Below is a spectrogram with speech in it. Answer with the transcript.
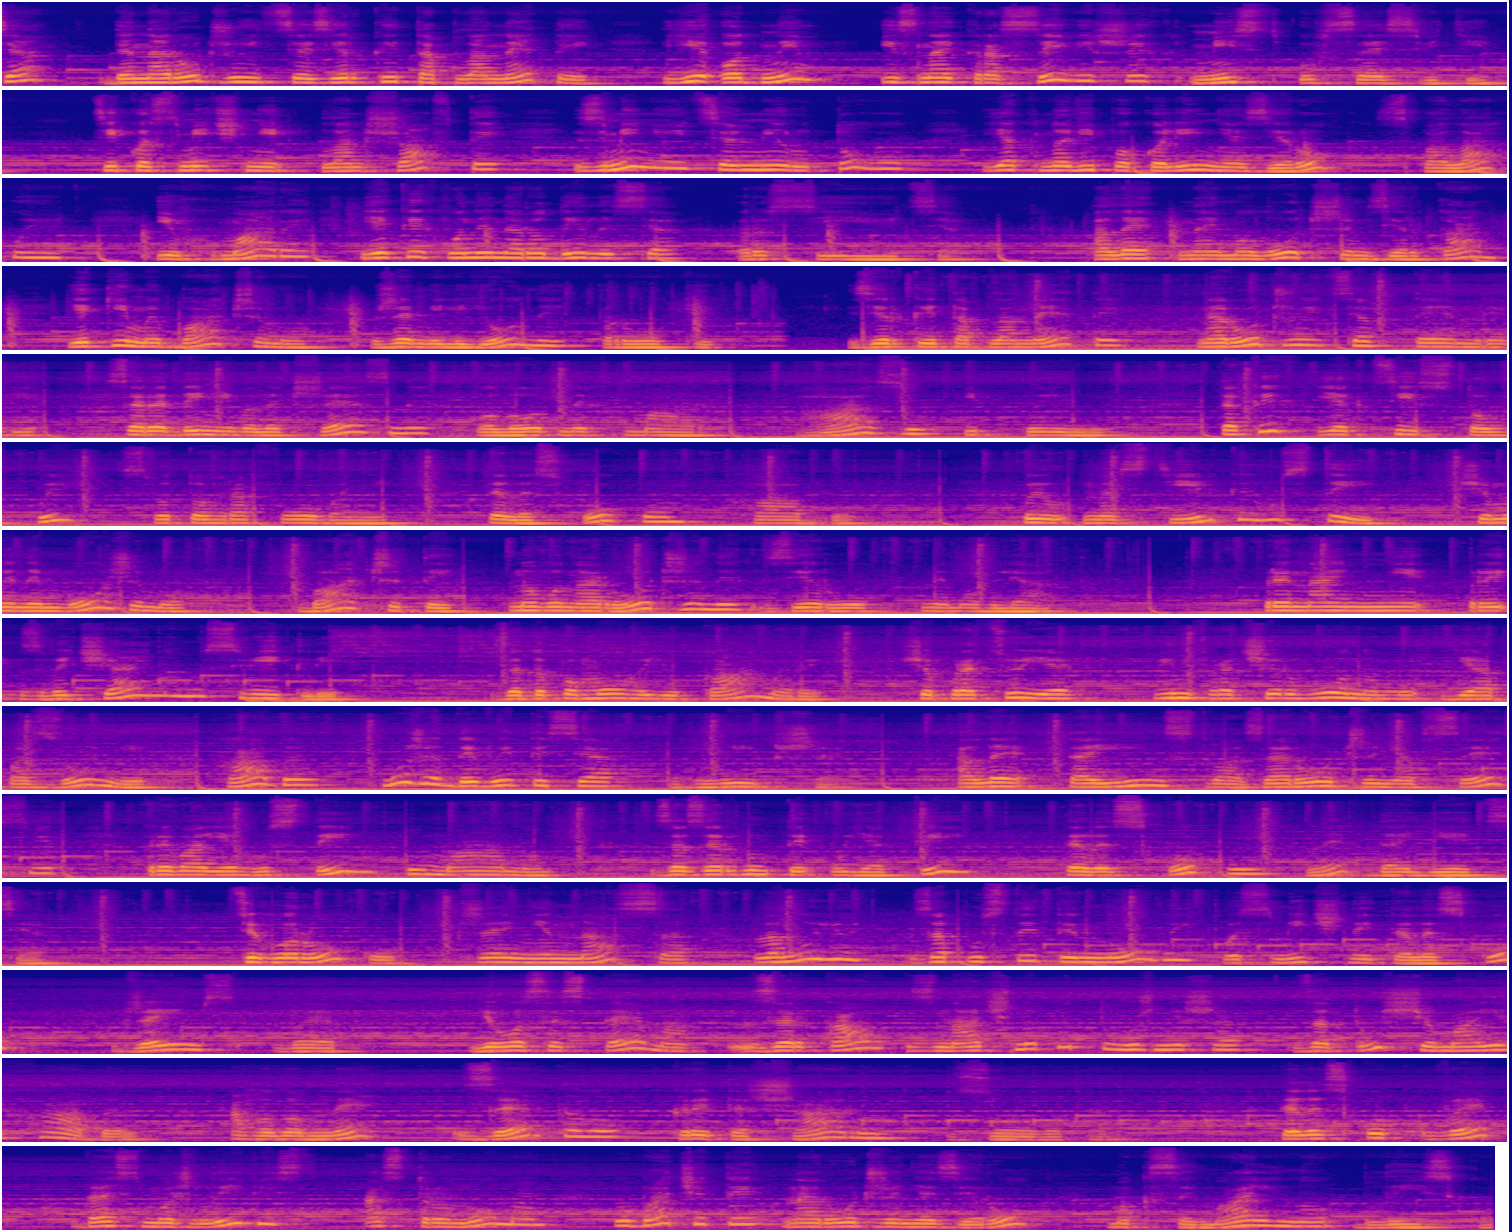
місця, де народжуються зірки та планети, є одним із найкрасивіших місць у всесвіті. Ці космічні ландшафти змінюються в міру того, як нові покоління зірок спалахують і в хмари, в яких вони народилися, розсіюються. Але наймолодшим зіркам, які ми бачимо вже мільйони років. Зірки та планети народжуються в темряві, всередині величезних холодних хмар, газу і пилу, таких як ці стовпи сфотографовані телескопом Хаббл. Пил настільки густий, що ми не можемо бачити новонароджених зірок немовлят. Принаймні при звичайному світлі за допомогою камери, що працює в інфрачервоному діапазоні, Хаббл може дивитися глибше, але таїнства зародження Всесвіт вкриває густим туманом, зазирнути у який телескопу не вдається. Цього року вчені НАСА планують запустити новий космічний телескоп Джеймс Веб. Його система зеркал значно потужніша за ту, що має Хаббл, а головне зеркало вкрите шаром золота. Телескоп Веб дасть можливість астрономам побачити народження зірок максимально близько.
